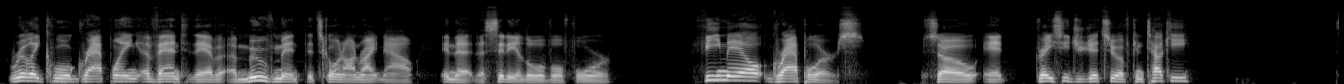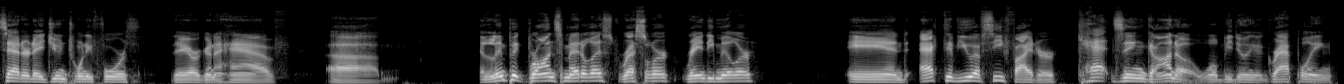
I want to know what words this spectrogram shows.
really cool grappling event. They have a, movement that's going on right now in the the city of Louisville for female grapplers. So at Gracie Jiu Jitsu of Kentucky, Saturday, June 24th, they are going to have um, Olympic bronze medalist wrestler Randi Miller and active UFC fighter Cat Zingano will be doing a grappling.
